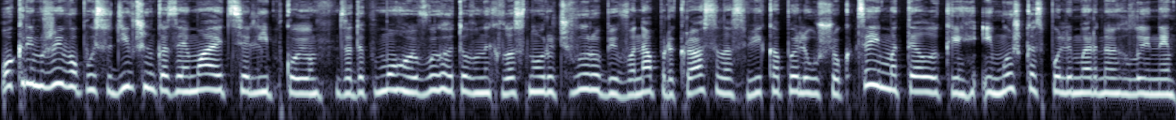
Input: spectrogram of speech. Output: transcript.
Окрім живопису, дівчинка займається ліпкою. За допомогою виготовлених власноруч виробів вона прикрасила свій капелюшок. Це і метелики, і мишка з полімерної глини,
